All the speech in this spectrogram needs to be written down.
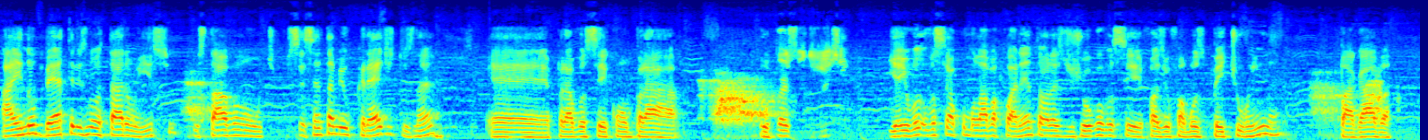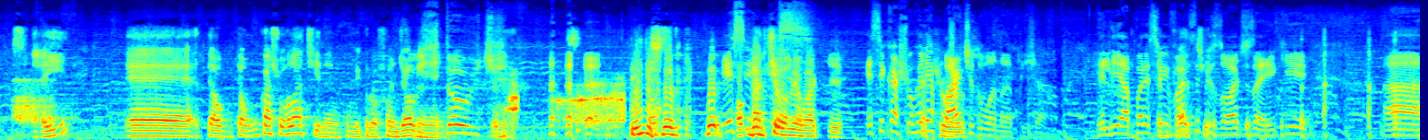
Aí no beta eles notaram isso. Custavam tipo 60 mil créditos, né? É, para você comprar o personagem. E aí vo- você acumulava 40 horas de jogo, você fazia o famoso pay to win, né? Pagava isso daí. É, tem, tem algum cachorro latindo, né? Com o microfone de alguém aí. Isso, deve, Esse meu aqui. Esse cachorro ele é parte do One Up já. Ele apareceu em vários episódios aí que a-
